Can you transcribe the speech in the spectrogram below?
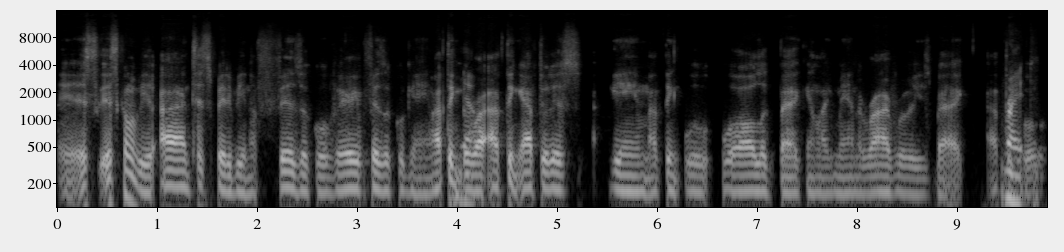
It's it's gonna be. I anticipate it being a physical, very physical game. I think the Yeah. ri- I think after this game, I think we'll we'll all look back and like, man, the rivalry is back. I think Right. we'll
